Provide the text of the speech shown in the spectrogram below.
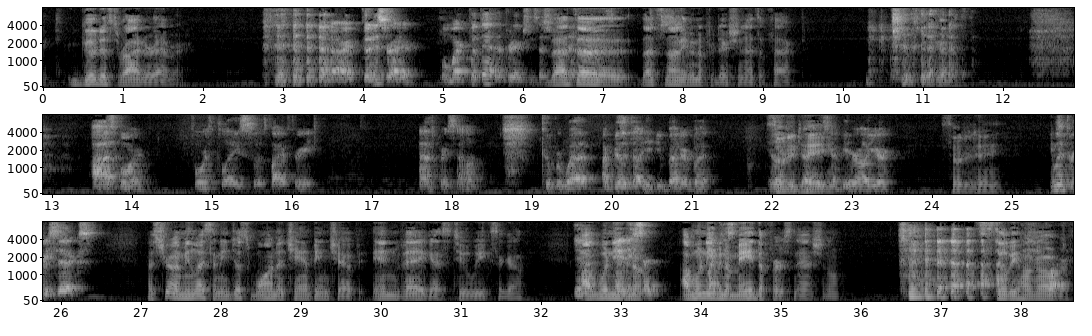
goodest rider ever. All right, goodest rider. Well, Mark, put that in the prediction session. That's a. That's not even a prediction. That's a fact. Goodest. Osborne, fourth place with five three. That's pretty solid. Cooper Webb, I really thought he'd do better, but So did he. He's gonna be here all year. So did he. He went three six. That's true. I mean, listen, he just won a championship in Vegas two weeks ago. Yeah, I wouldn't and even he said. I wouldn't even have made the first national. Still be hungover.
